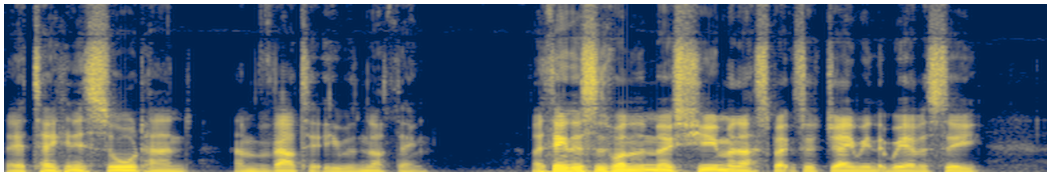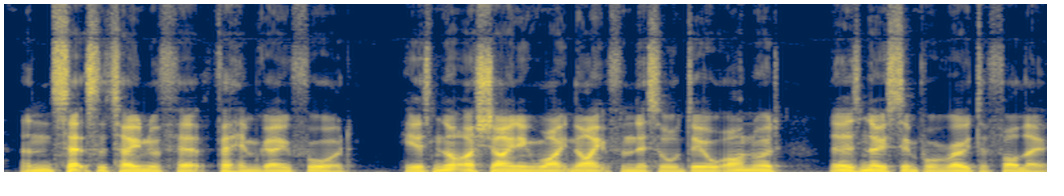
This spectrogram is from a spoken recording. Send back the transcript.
they had taken his sword hand, and without it he was nothing. I think this is one of the most human aspects of Jaime that we ever see, and sets the tone for him going forward. He is not a shining white knight from this ordeal onward, there is no simple road to follow.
